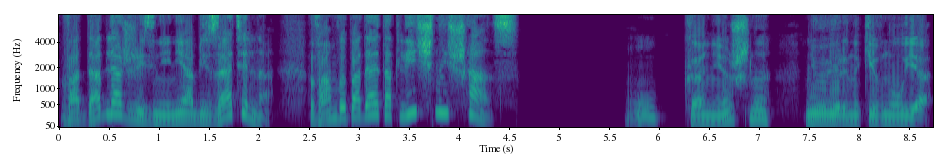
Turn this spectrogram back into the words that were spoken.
Вода для жизни не обязательно. Вам выпадает отличный шанс. Ну, конечно, неуверенно кивнул я.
